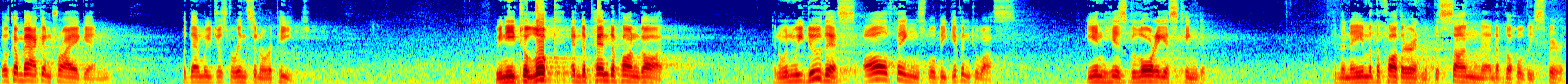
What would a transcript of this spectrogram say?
He'll come back and try again, but then we just rinse and repeat. We need to look and depend upon God. And when we do this, all things will be given to us in His glorious kingdom. In the name of the Father, and of the Son, and of the Holy Spirit.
